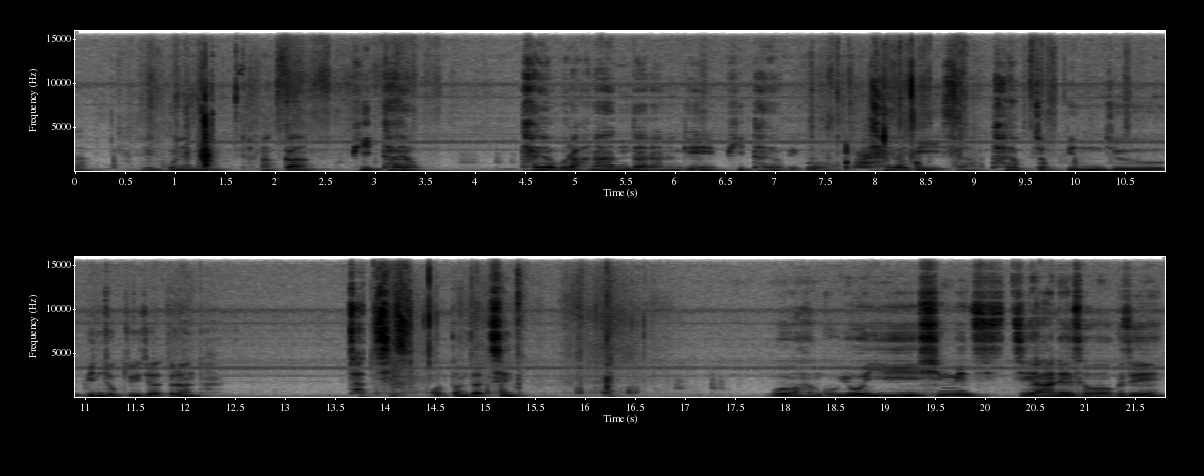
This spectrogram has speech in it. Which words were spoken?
자, 이게 뭐냐면 아까 비타협 타협을 안 한다라는 게 비타협이고 타협이 있어요. 타협적 민주 민족주의자들은 자치 어떤 자치? 뭐 한국 요 이 식민지 안에서 그지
